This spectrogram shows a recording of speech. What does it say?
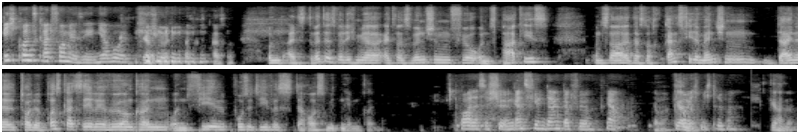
Ich konnte es gerade vor mir sehen, jawohl. Sehr schön, das ist klasse. Und als drittes würde ich mir etwas wünschen für uns Parkis. Und zwar, dass noch ganz viele Menschen deine tolle Postcard-Serie hören können und viel Positives daraus mitnehmen können. Boah, das ist schön. Ganz vielen Dank dafür. Ja, ja freue ich mich drüber. Gerne.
